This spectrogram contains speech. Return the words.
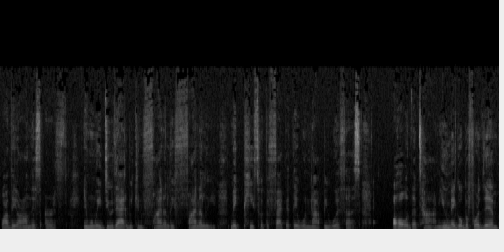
while they are on this earth. And when we do that, we can finally, finally make peace with the fact that they will not be with us all the time. You may go before them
